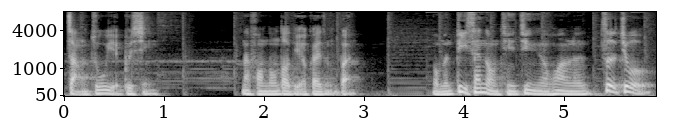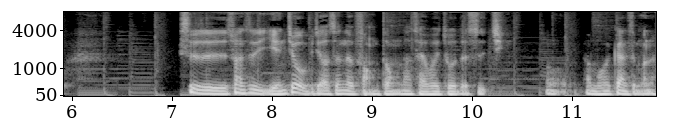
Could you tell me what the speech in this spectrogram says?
涨租也不行，那房东到底要该怎么办？我们第三种情境的话呢，这就是算是研究比较深的房东他才会做的事情。哦，他们会干什么呢？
